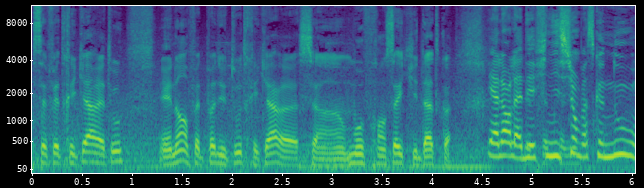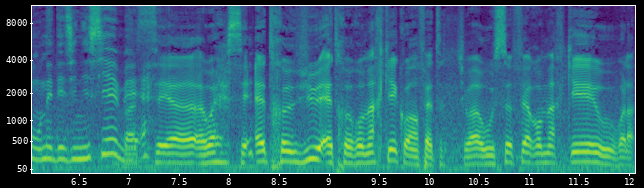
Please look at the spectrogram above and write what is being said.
c'est fait tricard et tout. Et non, en fait, pas du tout. Tricard, euh, c'est un mot français qui date, quoi. Et alors la définition, parce que nous on est des initiés, mais. Bah, c'est euh, ouais, c'est être vu, être remarqué, quoi, en fait. Tu vois, ou se faire remarquer, ou voilà.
